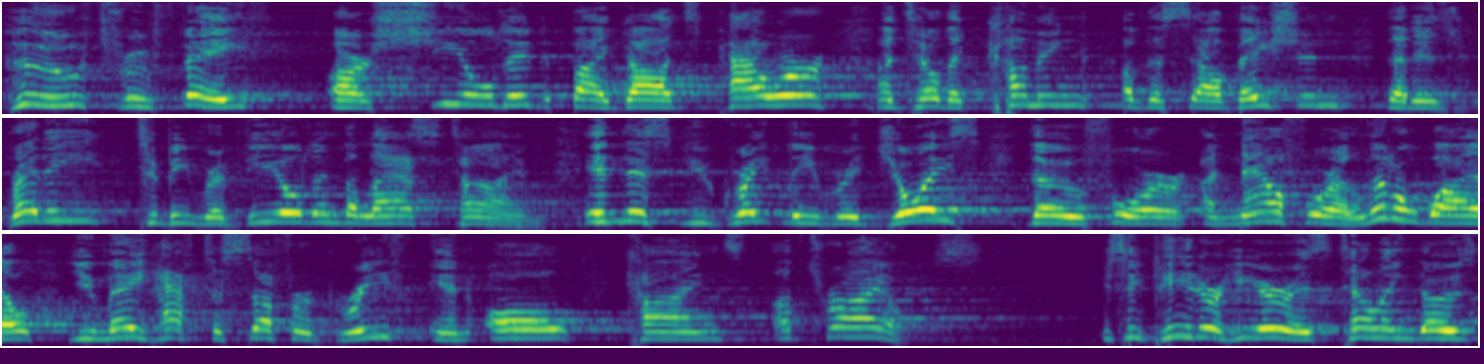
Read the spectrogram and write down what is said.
who through faith are shielded by God's power until the coming of the salvation that is ready to be revealed in the last time. In this you greatly rejoice, though for uh, now for a little while you may have to suffer grief in all kinds of trials. You see, Peter here is telling those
